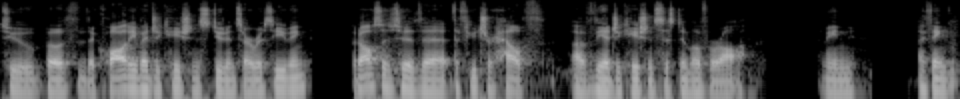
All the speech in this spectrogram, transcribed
to both the quality of education students are receiving, but also to the, the future health of the education system overall. I mean, I think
